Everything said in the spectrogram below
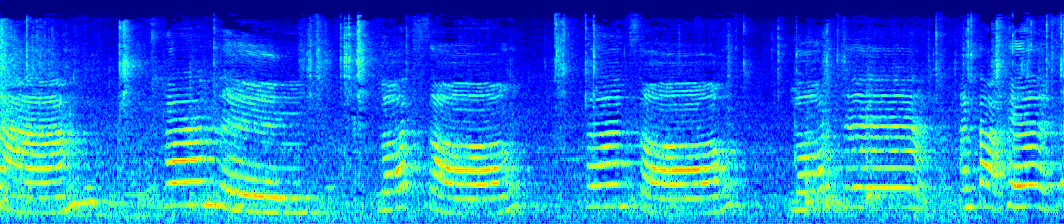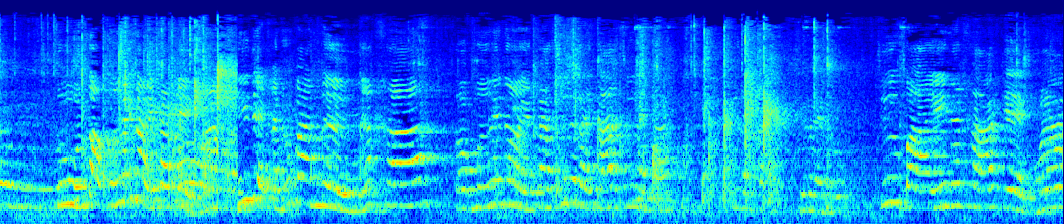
สามเพิ่มหนึ่งลดสองเพิ่มสองลดห้าอันต่อคือศูนย์ตบมือให้หน่อยค่ะเก่งมากที่เด็กอนุบาลหนึ่งนะคะตบมือให้หน่อยค่ะชื่ออะไรคะชื่ออะไรคะชื่ออะไรคะชื่ออะไรลูกชื่อไบร์นะคะเก่งมาก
